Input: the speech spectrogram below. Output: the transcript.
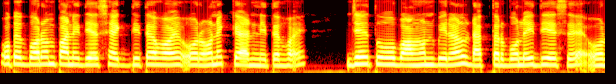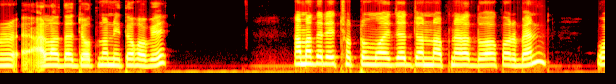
ওকে গরম পানি দিয়ে সেক দিতে হয়, ওর অনেক কেয়ার নিতে হয়। যেহেতু ও বামন বিড়াল, ডাক্তার বলেই দিয়েছে, ওর আলাদা যত্ন নিতে হবে। আমাদের এই ছোট্ট ময়জার জন্য আপনারা দোয়া করবেন। ও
